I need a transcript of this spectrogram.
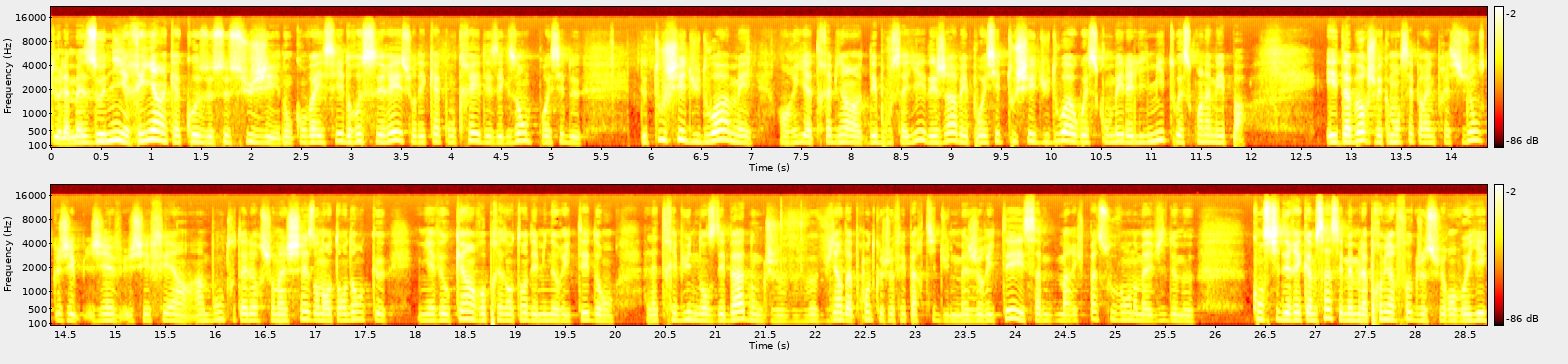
de l'Amazonie rien qu'à cause de ce sujet. Donc on va essayer de resserrer sur des cas concrets, des exemples pour essayer de, de toucher du doigt, mais Henri a très bien débroussaillé déjà, mais pour essayer de toucher du doigt où est-ce qu'on met la limite, où est-ce qu'on ne la met pas. Et d'abord, je vais commencer par une précision, parce que j'ai fait un, bond tout à l'heure sur ma chaise en entendant qu'il n'y avait aucun représentant des minorités dans, à la tribune dans ce débat. Donc je viens d'apprendre que je fais partie d'une majorité, et ça ne m'arrive pas souvent dans ma vie de me considérer comme ça. C'est même la première fois que je suis renvoyée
